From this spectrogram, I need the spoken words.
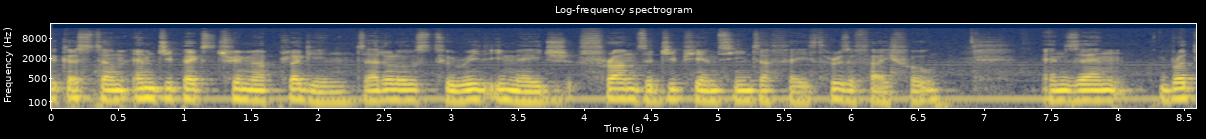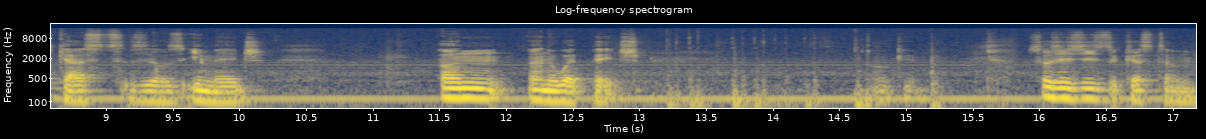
a custom MJPEG streamer plugin that allows to read image from the GPMC interface through the FIFO and then broadcast those image on, on a web page. Okay. So this is the custom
